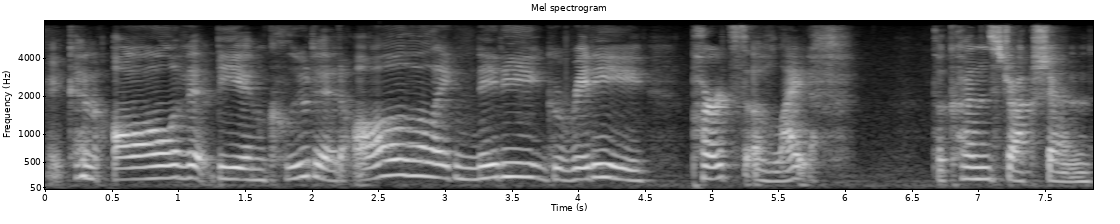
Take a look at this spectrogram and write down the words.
Right? Can all of it be included? All the like nitty gritty parts of life, the construction,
